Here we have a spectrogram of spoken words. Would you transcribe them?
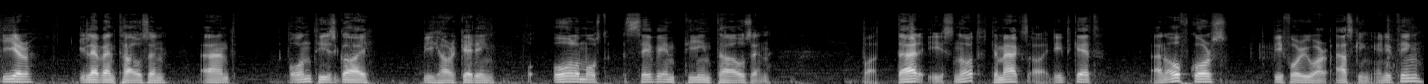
here 11,000 and on this guy we are getting almost 17,000. But that is not the max I did get. And of course, before you are asking anything.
